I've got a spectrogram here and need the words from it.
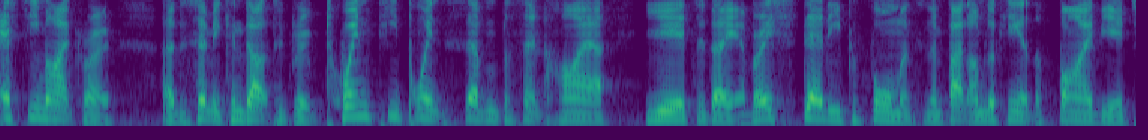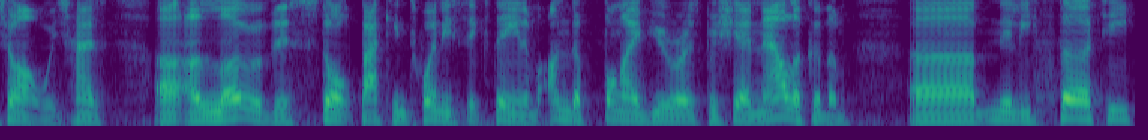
ST Micro, uh, the semiconductor group, 20.7% higher year to date. A very steady performance. And in fact, I'm looking at the five year chart, which has uh, a low of this stock back in 2016 of under 5 euros per share. Now look at them. Uh, nearly 30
